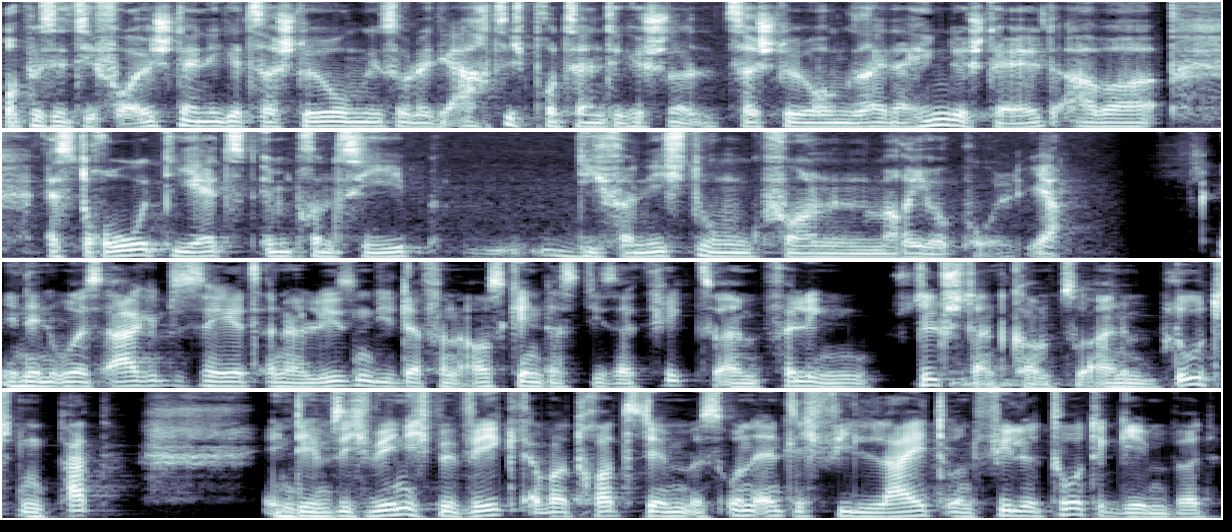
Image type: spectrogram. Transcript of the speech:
Ob es jetzt die vollständige Zerstörung ist oder die 80-prozentige Zerstörung sei dahingestellt, aber es droht jetzt im Prinzip die Vernichtung von Mariupol, ja. In den USA gibt es ja jetzt Analysen, die davon ausgehen, dass dieser Krieg zu einem völligen Stillstand kommt, zu einem blutigen Patt, in dem sich wenig bewegt, aber trotzdem es unendlich viel Leid und viele Tote geben wird.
